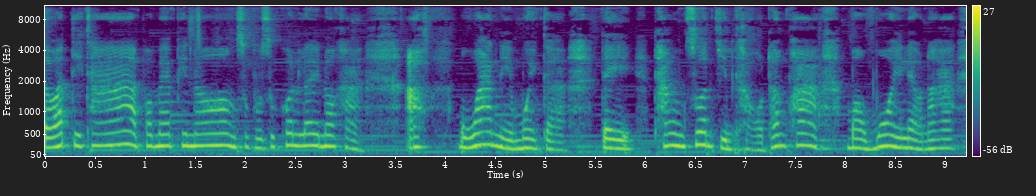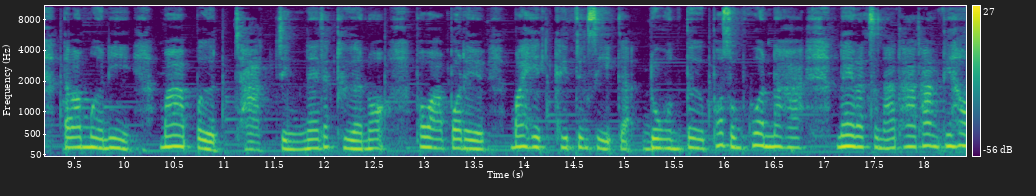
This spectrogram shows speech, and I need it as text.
สวัสดีค่ะพ่อแม่พี่น้อง สุภุสุขคนเลยเนาะค่ะ เอาเมื่อวานนี่มวยกะได้ทั้งส่วนกินเขาทั้งผ้าเมาม้อยแล้วนะคะ แต่ว่ามือนี่มาเปิดฉากจริงในจักเทือเนาะเพราะว่าพอได้มาเฮ็ดคลิปจังสีกะโดนเติบพอสมควรนะคะ ในลักษณะท่าทางที่เฮา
